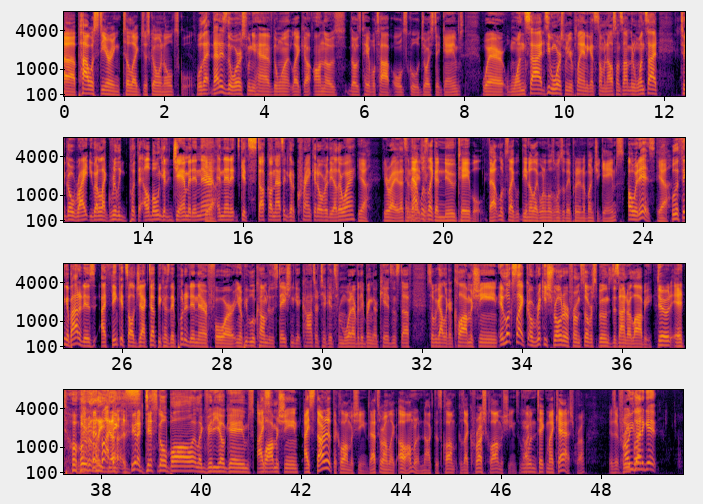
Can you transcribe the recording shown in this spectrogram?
uh, power steering to like just going old school. Well, that that is the worst when you have the one like uh, on those those tabletop old school joystick games where one side. It's even worse when you're playing against someone else on something. And one side to go right, you got to like really put the elbow and you got to jam it in there, Yeah. and then it gets stuck on that side. You got to crank it over the other way. Yeah. You're right. That's and that was like a new table. That looks like you know, like one of those ones where they put in a bunch of games. Oh, it is. Yeah. Well, the thing about it is, I think it's all jacked up because they put it in there for you know people who come to the station to get concert tickets from whatever they bring their kids and stuff. So we got like a claw machine. It looks like a Ricky Schroder from Silver Spoons designed our lobby. Dude, it totally Like, does. You got a disco ball and like video games, I claw s- machine. I started at the claw machine. That's where I'm like, oh, I'm gonna knock this claw because I crush claw machines. Wouldn't take my cash, bro. Is it free? Oh, you got to get.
